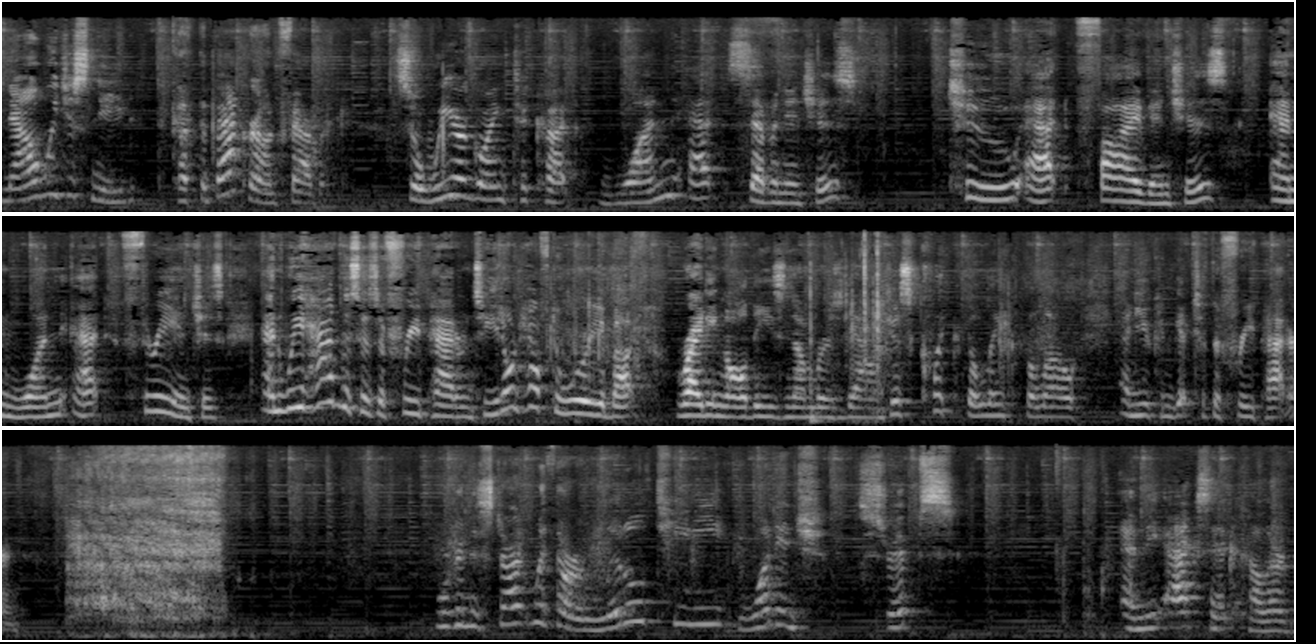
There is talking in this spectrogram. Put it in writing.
Now we just need to cut the background fabric. So we are going to cut one at seven inches, two at five inches, and one at three inches. And we have this as a free pattern, so you don't have to worry about writing all these numbers down. Just click the link below and you can get to the free pattern. We're going to start with our little teeny one inch strips and the accent color.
